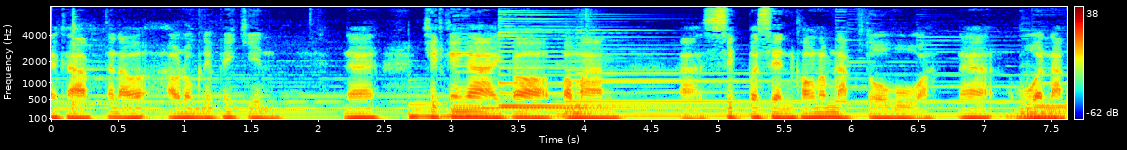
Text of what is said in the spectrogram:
นะครับท่านเอาเอานมดิบให้กินนะคิดง่ายๆก็ประมาณ 10%ของน้ำหนักตัววัวนะฮะวัวหนัก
